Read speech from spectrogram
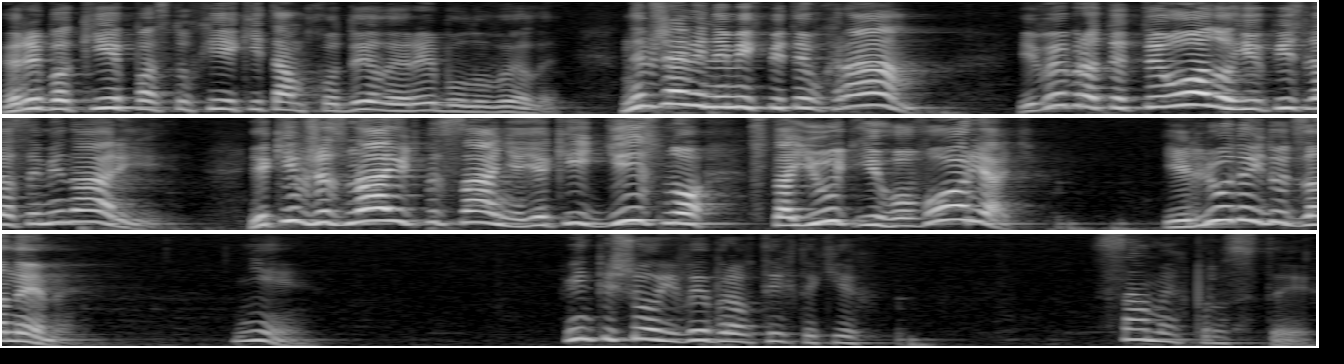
рибаки, пастухи, які там ходили, рибу ловили. Невже він не міг піти в храм і вибрати теологів після семінарії, які вже знають Писання, які дійсно стають і говорять, і люди йдуть за ними. Ні. Він пішов і вибрав тих таких самих простих.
